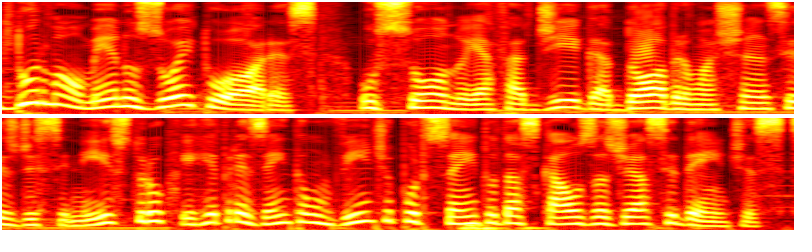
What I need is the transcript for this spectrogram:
Durma ao menos 8 horas. O sono e a fadiga dobram as chances de sinistro e representam 20% das causas de acidentes.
